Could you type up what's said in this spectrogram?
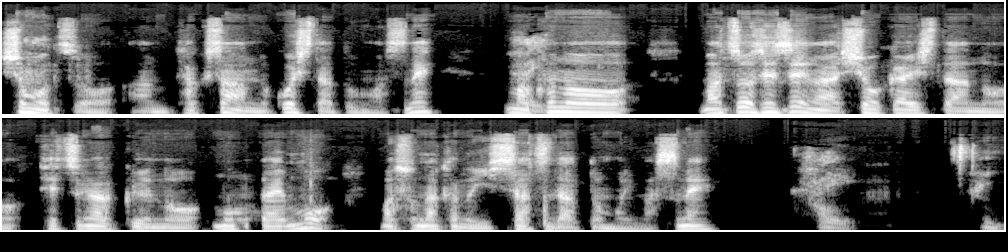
書物をあのたくさん残したと思いますね。まあ、はいこの松尾先生が紹介したあの哲学の問題も、まあ、その中の一冊だと思いますね。はい。はい。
